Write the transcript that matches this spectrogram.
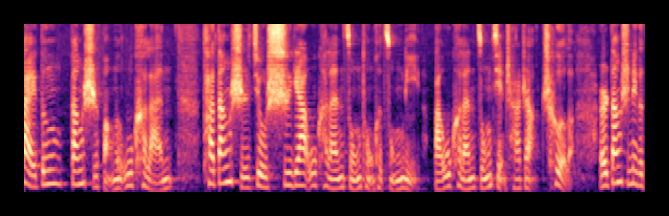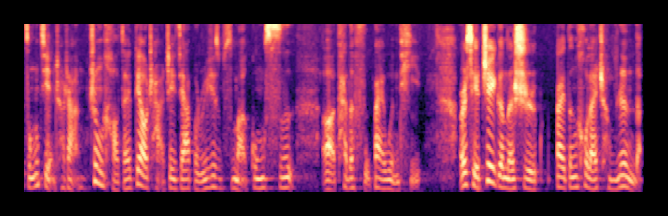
拜登当时访问乌克兰，他当时就施压乌克兰总统和总理把乌克兰总检察长撤了，而当时那个总检察长正好在调查这家 Burisma 公司，呃，他的腐败问题，而且这个呢是拜登后来承认的，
